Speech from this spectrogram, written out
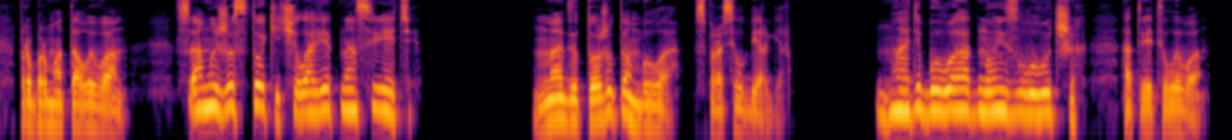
— пробормотал Иван. «Самый жестокий человек на свете». «Надя тоже там была?» — спросил Бергер. «Надя была одной из лучших», — ответил Иван.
